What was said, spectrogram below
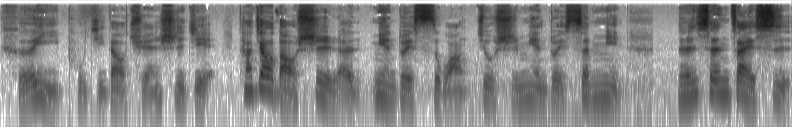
可以普及到全世界。他教导世人，面对死亡就是面对生命。人生在世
